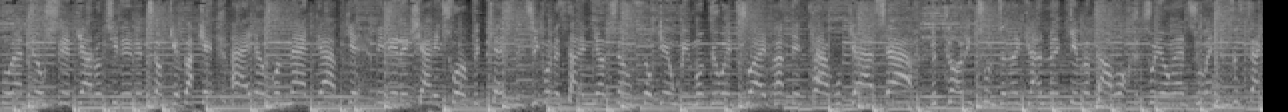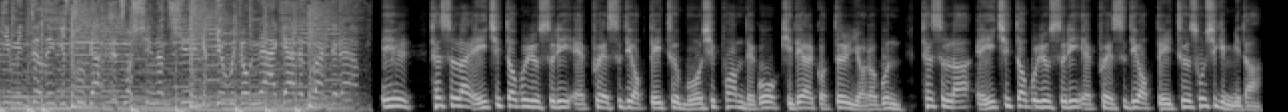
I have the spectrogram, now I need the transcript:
암울한 도시를 가로지르는 전개밖에 알려고 나답게 미래를 향해 트로피켓 지구는 쌓인 여정 속에 우리 모두의 드라이브 함께 타고 가자 배터리 충전을 가는 힘을 파워 조용한 주행 세상이 믿드는 그 순간 조신한 지겹게 위로 나가는 발걸음 1. 테슬라 HW3 FSD 업데이트 무엇이 포함되고 기대할 것들 여러분 테슬라 HW3 FSD 업데이트 소식입니다.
